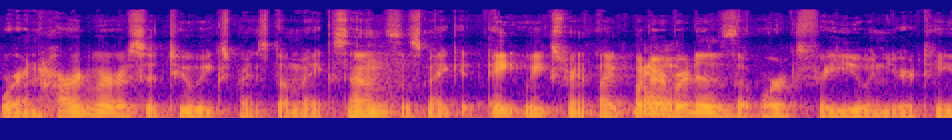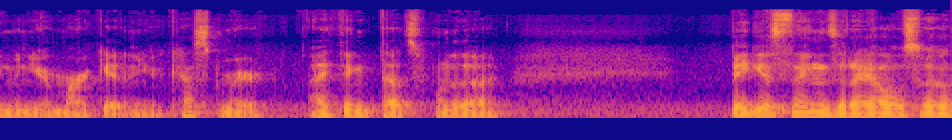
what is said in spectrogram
we're in hardware, so two week sprints don't make sense. Let's make it eight week sprint, like whatever Right. it is that works for you and your team and your market and your customer. I think that's one of the biggest things that I also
